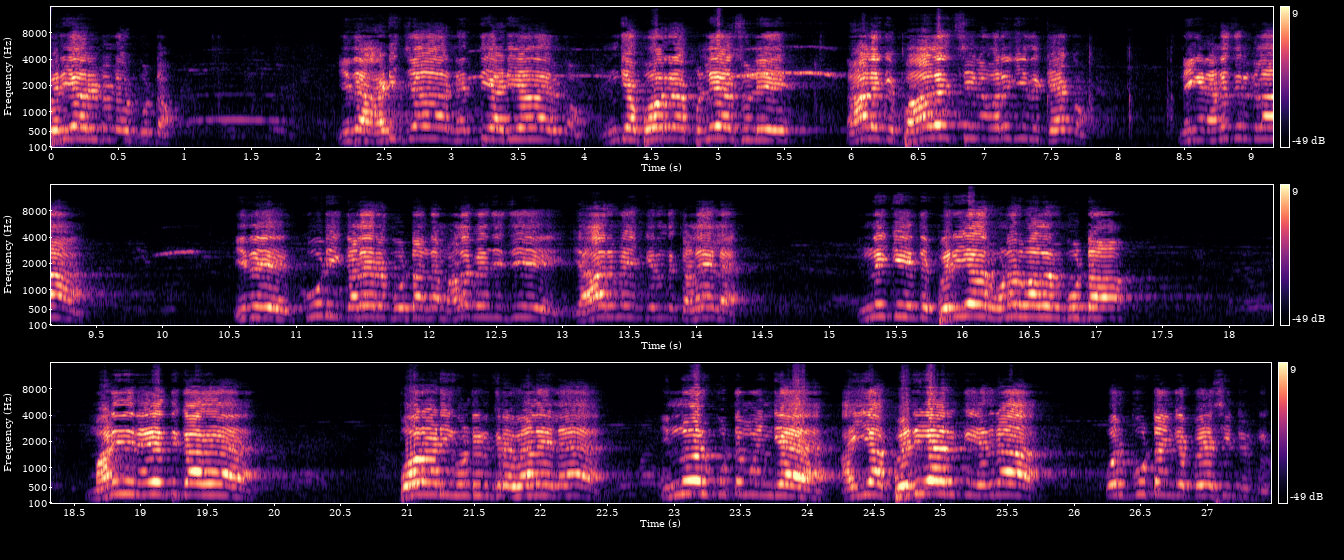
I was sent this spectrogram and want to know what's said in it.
பெரியாருடைய ஒரு கூட்டம். இதை அடிச்சா நெத்தி அடியாக தான் இருக்கும். இங்கே போடுற பிள்ளையார் சொல்லி நாளைக்கு பாலஸ்தீனம் வரைக்கும் இது கேட்கும். நீங்கள் நினச்சிருக்கலாம் இது கூடி கலையிற கூட்டம். அந்த மழை பெஞ்சிச்சு யாருமே இங்கிருந்து கலையலை. இன்னைக்கு இந்த பெரியார் உணர்வாளர் கூட்டம் மனித நேயத்துக்காக போராடி கொண்டிருக்கிற வேலையில் இன்னொரு கூட்டம் இங்கே ஐயா பெரியாருக்கு எதிராக ஒரு கூட்டம் இங்க பேசிட்டு இருக்கு.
